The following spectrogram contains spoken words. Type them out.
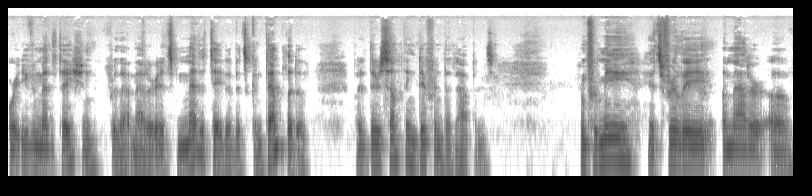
or even meditation for that matter. It's meditative, it's contemplative, but there's something different that happens. And for me, it's really a matter of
